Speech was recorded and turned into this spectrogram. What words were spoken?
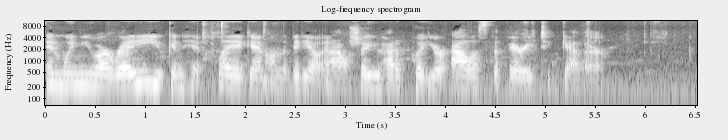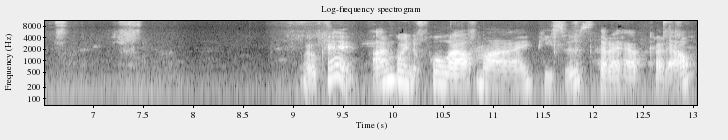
and when you are ready, you can hit play again on the video, and I will show you how to put your Alice the Fairy together. Okay, I'm going to pull out my pieces that I have cut out.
